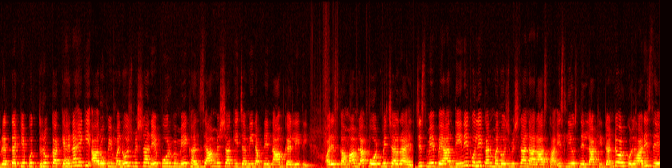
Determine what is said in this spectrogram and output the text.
मृतक के पुत्र ध्रुव का कहना है की आरोपी मनोज मिश्रा ने पूर्व में घनश्याम मिश्रा की ज़मीन अपने नाम कर ली थी और इसका मामला कोर्ट में चल रहा है जिसमें बयान देने को लेकर मनोज मिश्रा नाराज़ था इसलिए उसने लाठी डंडे और कुल्हाड़ी से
